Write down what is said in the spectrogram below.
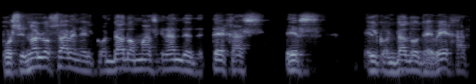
Por si no lo saben, el condado más grande de Texas es el condado de Béjar.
